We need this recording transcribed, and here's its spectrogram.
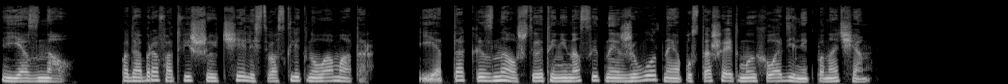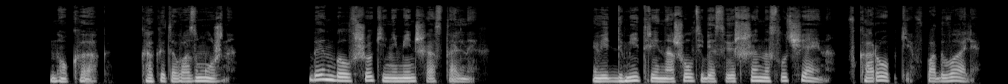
«Я знал». Подобрав отвисшую челюсть, воскликнул аматор. «Я так и знал, что это ненасытное животное опустошает мой холодильник по ночам. Но как? Как это возможно? Дэн был в шоке не меньше остальных. Ведь Дмитрий нашел тебя совершенно случайно, в коробке, в подвале.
